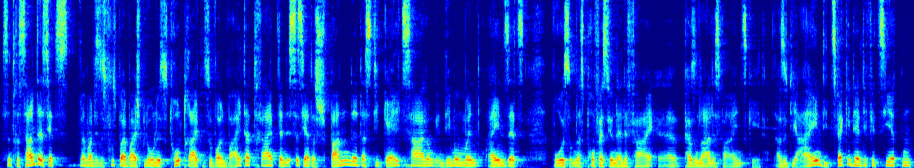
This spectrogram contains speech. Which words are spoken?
Das Interessante ist jetzt, wenn man dieses Fußballbeispiel, ohne es totreiten zu wollen, weitertreibt, dann ist es ja das Spannende, dass die Geldzahlung in dem Moment einsetzt, wo es um das professionelle äh, Personal des Vereins geht. Also die einen, die Zweckidentifizierten,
